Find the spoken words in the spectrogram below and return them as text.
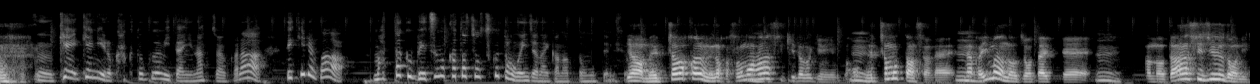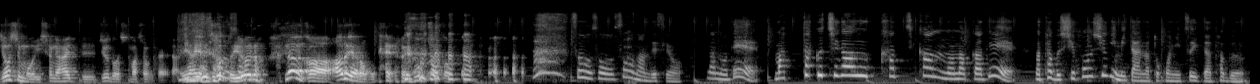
うん、権権利の獲得みたいになっちゃうからできれば全く別の形を作った方がいいんじゃないかなと思ってるんですよ。いや、めっちゃわかる。なんかその話聞いたときに、うんめっちゃ思ったんですよね。うんなんか今の状態って、うん、あの男子柔道に女子も一緒に入って柔道しましょうみたいな。いやいや、ちょっといろいろ、なんかあるやろみたいな。もうちょっと。そうそうそうなんですよ。なので全く違う価値観の中で、まあ、多分資本主義みたいなところについては多分、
